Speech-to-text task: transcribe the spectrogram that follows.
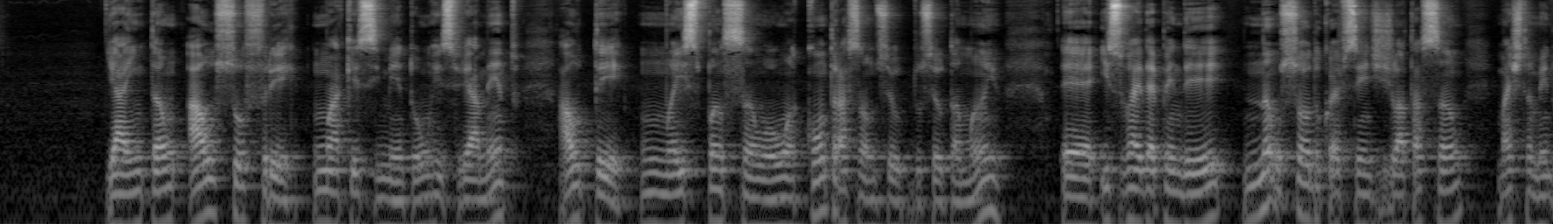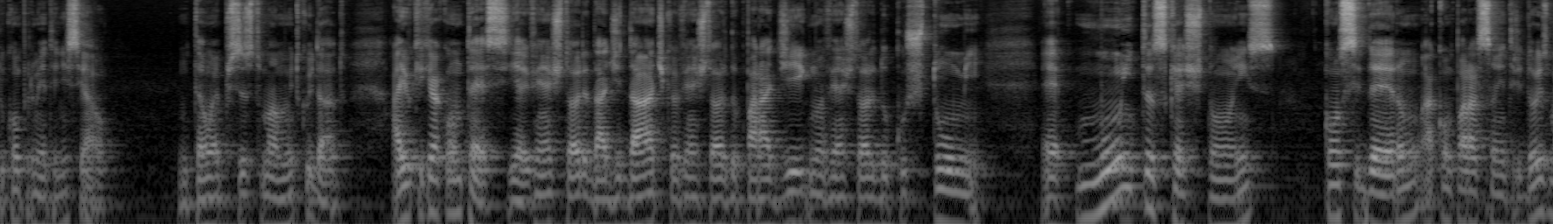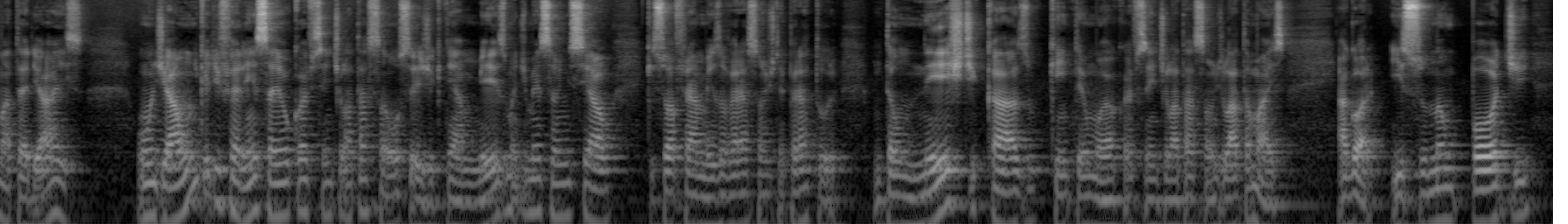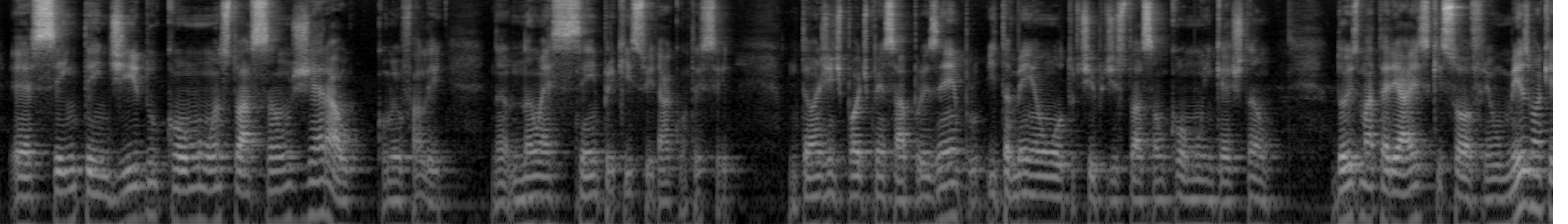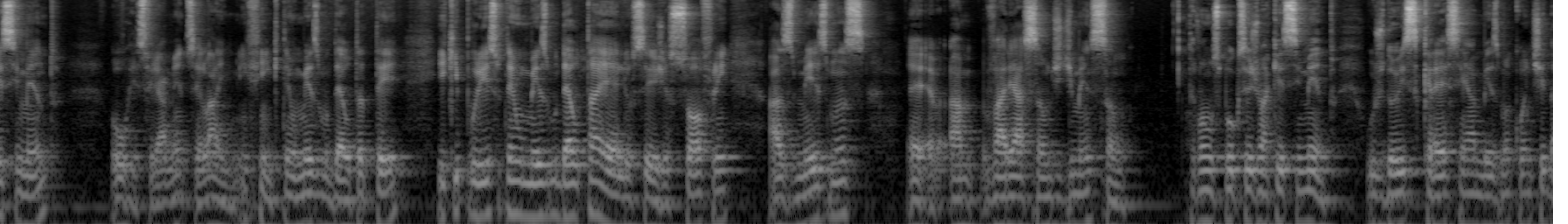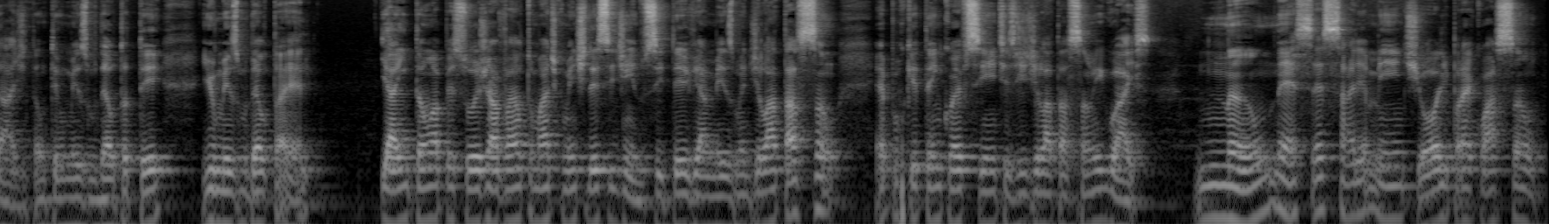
E aí então, ao sofrer um aquecimento ou um resfriamento, ao ter uma expansão ou uma contração do seu, do seu tamanho, é, isso vai depender não só do coeficiente de dilatação, mas também do comprimento inicial. Então é preciso tomar muito cuidado. Aí o que, que acontece? E aí vem a história da didática, vem a história do paradigma, vem a história do costume. É, muitas questões consideram a comparação entre dois materiais onde a única diferença é o coeficiente de dilatação, ou seja, que tem a mesma dimensão inicial, que sofre a mesma variação de temperatura. Então, neste caso, quem tem o maior coeficiente de dilatação dilata mais. Agora, isso não pode é, ser entendido como uma situação geral, como eu falei. Não, não é sempre que isso irá acontecer. Então, a gente pode pensar, por exemplo, e também é um outro tipo de situação comum em questão, dois materiais que sofrem o mesmo aquecimento ou resfriamento, sei lá, enfim, que tem o mesmo delta T e que por isso tem o mesmo delta L, ou seja, sofrem as mesmas é, a variação de dimensão. Então vamos supor que seja um aquecimento, os dois crescem a mesma quantidade, então tem o mesmo delta T e o mesmo delta L. E aí então a pessoa já vai automaticamente decidindo se teve a mesma dilatação, é porque tem coeficientes de dilatação iguais. Não necessariamente. Olhe para a equação.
